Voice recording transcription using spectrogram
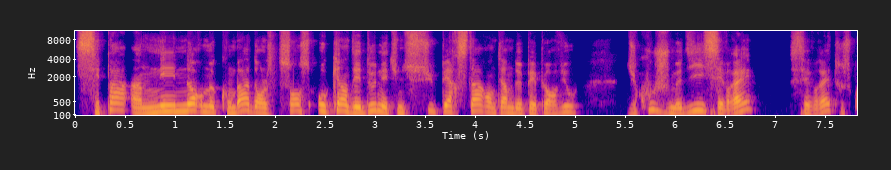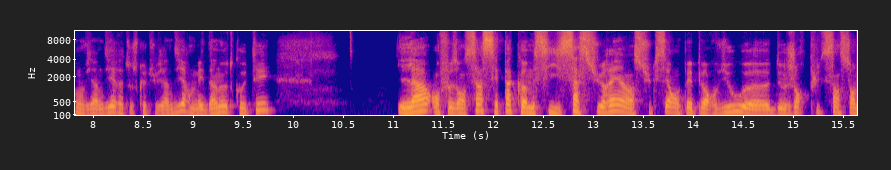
c'est pas un énorme combat dans le sens aucun des deux n'est une superstar en termes de pay-per-view. Du coup, je me dis, c'est vrai, c'est vrai tout ce qu'on vient de dire et tout ce que tu viens de dire, mais d'un autre côté, là, en faisant ça, c'est pas comme s'il s'assurait un succès en pay-per-view euh, de genre plus de 500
